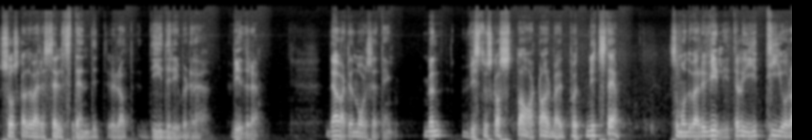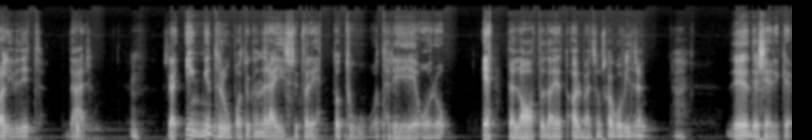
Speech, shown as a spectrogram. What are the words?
så skal det være selvstendig til at de driver det videre. Det har vært en målsetting. Men hvis du skal starte arbeid på et nytt sted, så må du være villig til å gi ti år av livet ditt der. Så jeg har ingen tro på at du kan reise ut for ett og to og tre år og etterlate deg et arbeid som skal gå videre. Det, det skjer ikke.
